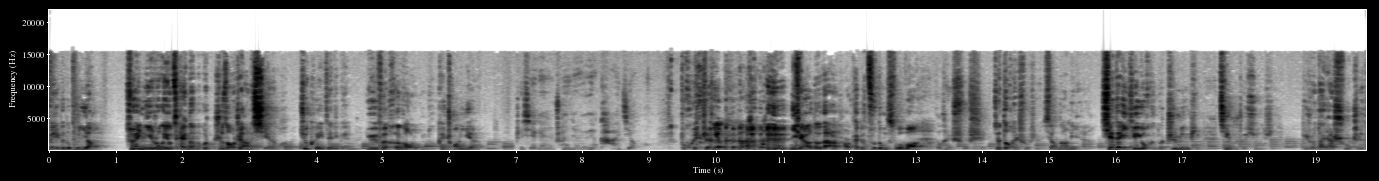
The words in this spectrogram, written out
每个都不一样。所以你如果有才能能够制造这样的鞋的话，就可以在里边有一份很好的工作，可以创业了。这鞋感觉穿起来有点卡脚。不会的，你想要多大的号，它就自动缩放的，都很舒适，这都很舒适，相当厉害了。现在已经有很多知名品牌进入这个虚拟世界，比如说大家熟知的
